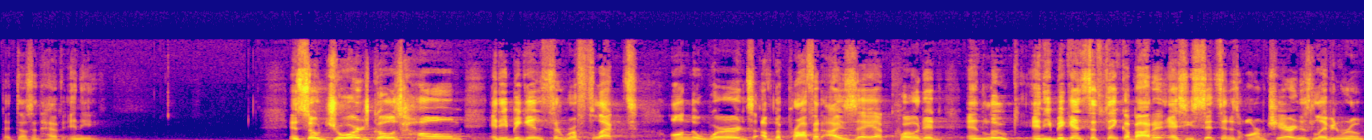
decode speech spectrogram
that doesn't have any. And so George goes home and he begins to reflect on the words of the prophet Isaiah quoted in Luke. And he begins to think about it as he sits in his armchair in his living room.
